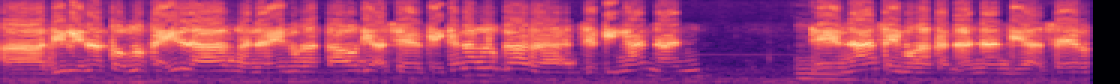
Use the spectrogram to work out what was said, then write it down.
ah dili na to makailang nga naay mga tao diha sir. Kay kanang lugar ah, sa Kinganan eh nasa mga kananan diha sir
